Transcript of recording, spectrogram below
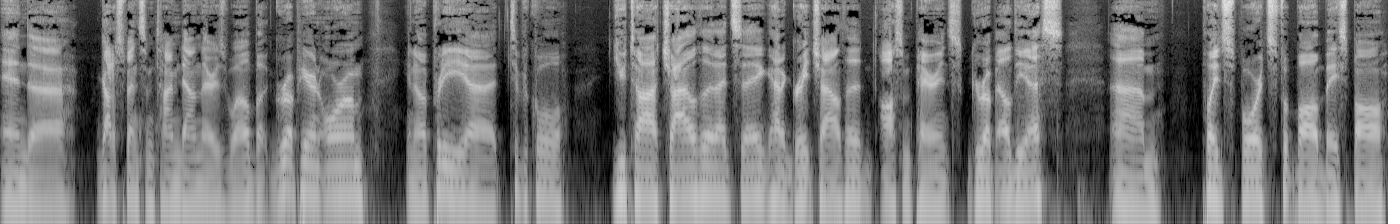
and uh, got to spend some time down there as well. But grew up here in Orem, you know, a pretty uh, typical Utah childhood, I'd say. Had a great childhood, awesome parents, grew up LDS, um, played sports, football, baseball,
